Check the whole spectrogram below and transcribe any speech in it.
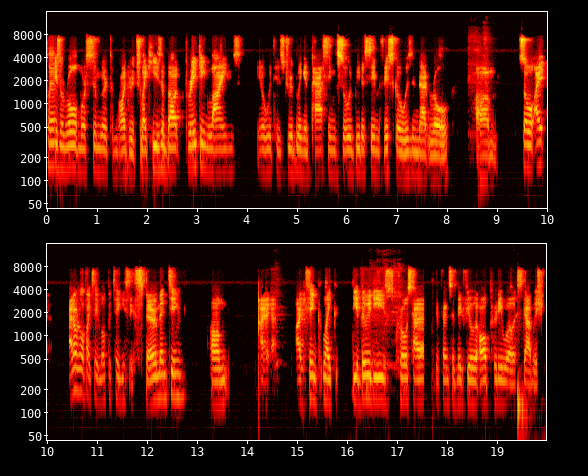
plays a role more similar to Modric. Like he's about breaking lines, you know, with his dribbling and passing. So it would be the same if Isco was in that role. Um, so I, I don't know if I'd say Lopetegui's experimenting. Um, I, I think like the abilities Kroos has defensive midfield are all pretty well established.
